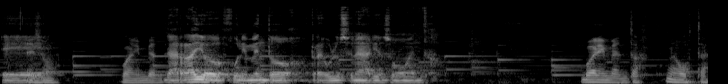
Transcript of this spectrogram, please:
Eh, Eso, buen invento. La radio fue un invento revolucionario en su momento. Buen invento, me gusta.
